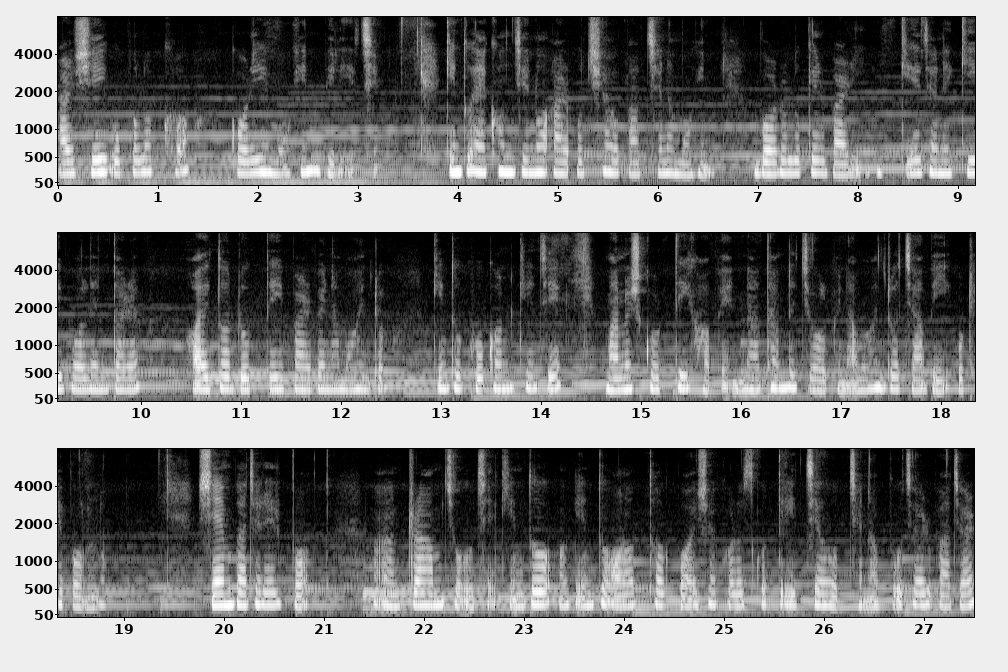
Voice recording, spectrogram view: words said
আর সেই উপলক্ষ করেই মহিন বেরিয়েছে। কিন্তু এখন যেন আর উৎসাহ পাচ্ছে না মহিন। বড় লোকের বাড়ি। কে জানে কি বলেন তারা? হয়তো ঢুকতেই পারবে না মহেন্দ্র। কিন্তু খোকনকে যে মানুষ করতেই হবে, না থামলে চলবে না। মহেন্দ্র যাবেই উঠে পড়ল। শ্যামবাজারের পথ। ট্রাম চলছে, কিন্তু কিন্তু অনর্থক পয়সা খরচ করতে ইচ্ছে হচ্ছে না। পূজার বাজার,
